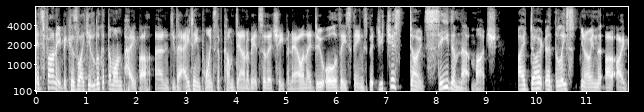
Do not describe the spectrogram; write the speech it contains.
It's funny because, like, you look at them on paper and they're 18 points, they've come down a bit, so they're cheaper now, and they do all of these things, but you just don't see them that much. I don't, at the least, you know, in the, uh, I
